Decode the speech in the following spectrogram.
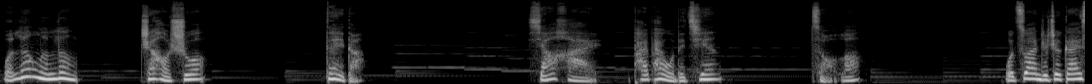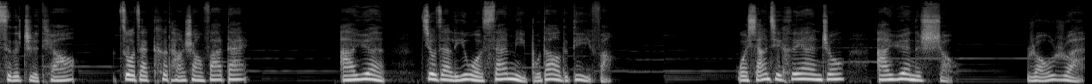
我愣了愣，只好说：“对的。”小海拍拍我的肩，走了。我攥着这该死的纸条，坐在课堂上发呆。阿苑就在离我三米不到的地方。我想起黑暗中阿苑的手，柔软、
